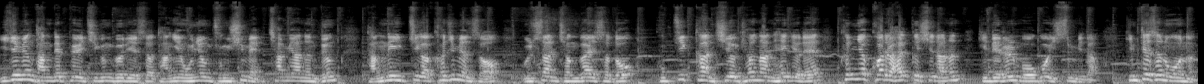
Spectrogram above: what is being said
이재명 당대표의 지금 거리에서 당의 운영 중심에 참여하는 등 당내 입지가 커지면서 울산 정가에서도 굵직한 지역 현안 해결에 큰 역할을 할 것이라는 기대를 모으고 있습니다. 김태선 의원은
